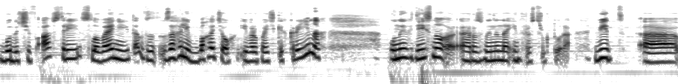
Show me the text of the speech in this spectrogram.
будучи в Австрії, Словенії та взагалі в багатьох європейських країнах, у них дійсно е, розвинена інфраструктура. Від е,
